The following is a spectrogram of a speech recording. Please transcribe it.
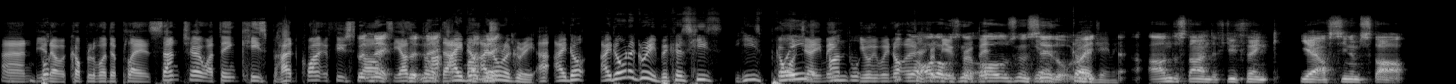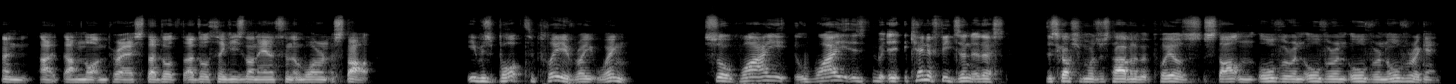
and you But- know a couple of other players. Sancho, I think he's had quite a few starts. Nick- he hasn't but done Nick- that I don't. I don't agree. I, I don't. I don't agree because he's he's Go on, Jamie. on. You, we're not heard all from I you was for a gonna, bit. all I was going to say Yeah, though, go right? ahead, Jamie. I understand if you think, yeah, I've seen him start, and I, I'm not impressed. I don't, I don't think he's done anything to warrant a start. He was bought to play right wing, so why, why is it? Kind of feeds into this discussion we're just having about players starting over and over and over and over again.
